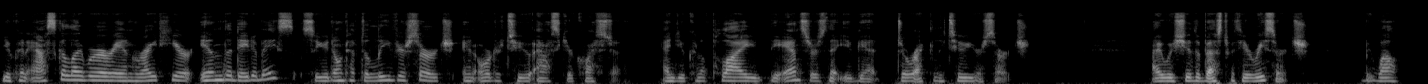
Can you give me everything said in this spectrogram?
you can ask a librarian right here in the database so you don't have to leave your search in order to ask your question. And you can apply the answers that you get directly to your search. I wish you the best with your research. Be well.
